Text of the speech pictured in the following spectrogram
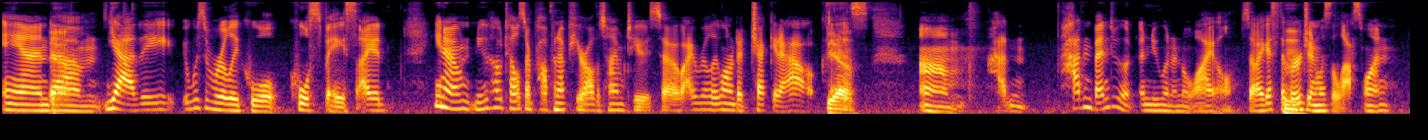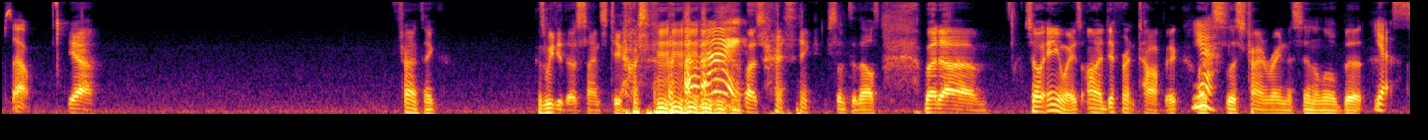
and Yeah. um yeah they it was a really cool cool space i had you know new hotels are popping up here all the time too so i really wanted to check it out Yeah. um hadn't hadn't been to a, a new one in a while so i guess the Hmm. virgin was the last one so Yeah. I'm trying to think. Because we did those signs too. Oh, nice. I was trying to think of something else. But um, so, anyways, on a different topic, Yeah. let's let's try and rein this in a little bit. yes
